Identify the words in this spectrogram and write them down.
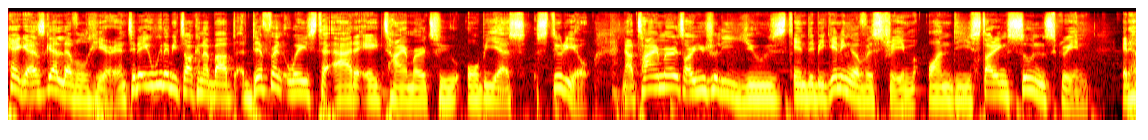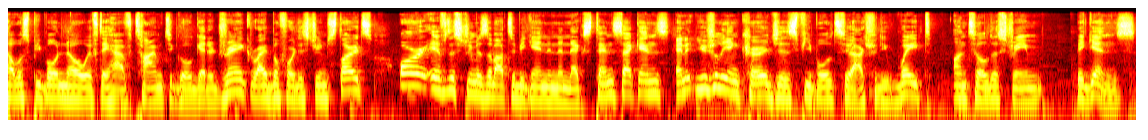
Hey guys, Gael Level here, and today we're going to be talking about different ways to add a timer to OBS Studio. Now timers are usually used in the beginning of a stream on the starting soon screen. It helps people know if they have time to go get a drink right before the stream starts or if the stream is about to begin in the next 10 seconds and it usually encourages people to actually wait until the stream begins.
